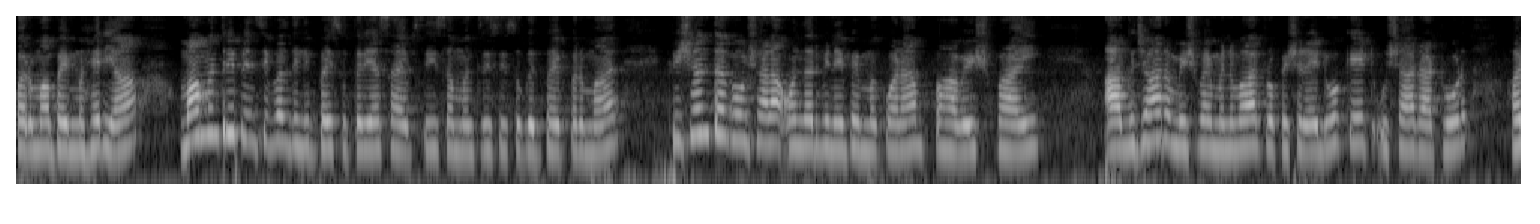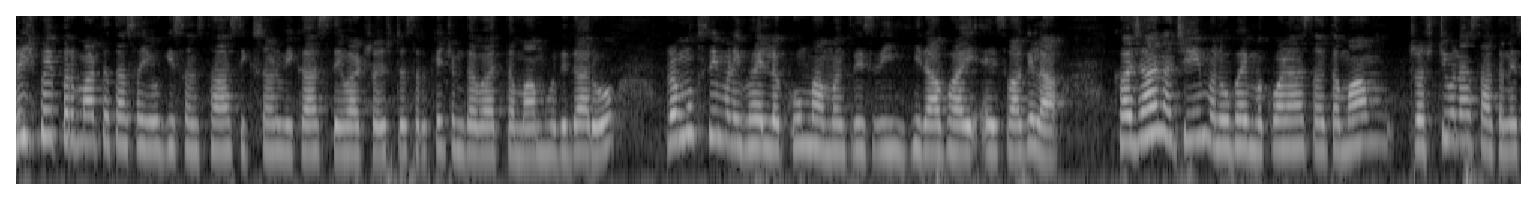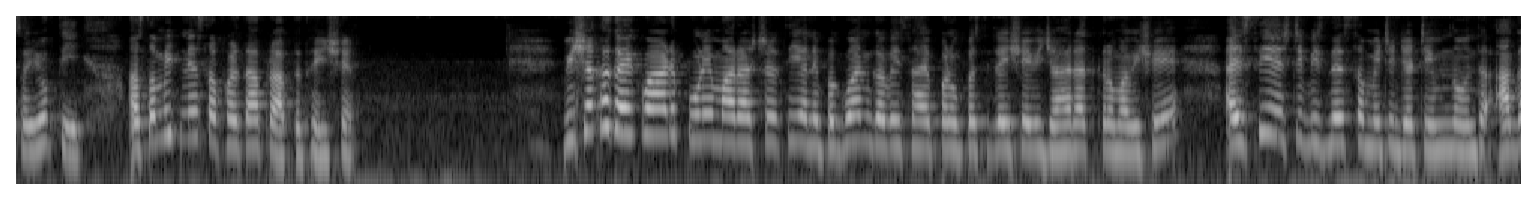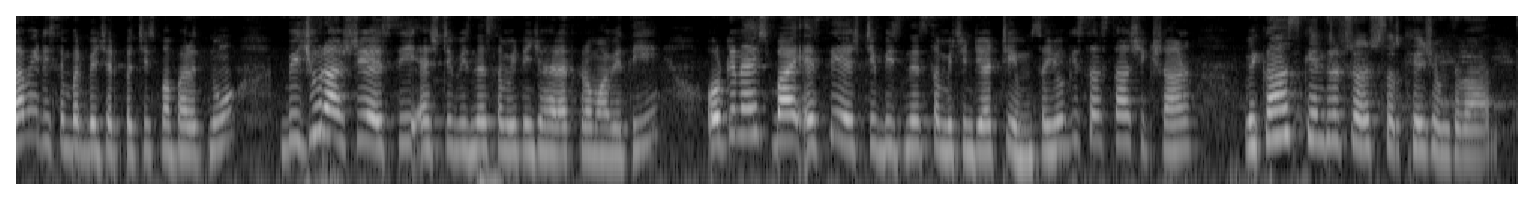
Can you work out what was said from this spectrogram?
પરમાભાઈ મહેરિયા મહામંત્રી પ્રિન્સિપલ દિલીપભાઈ સુતરિયા સાહેબ Shri સમંત્રી Shri Sugatbhai Parmar Krishanta Gaushala owner Vinaybhai Makwana Bhaveshbhai Agja Rameshbhai Manvar professor advocate Usha Rathod Harishbhai Parmar તથા સહયોગી સંસ્થા શિક્ષણ વિકાસ સેવા ટ્રસ્ટ સરખેજ અમદાવાદ તમામ હોદ્દેદારો પ્રમુખ શ્રી મણિભાઈ લકુ મહામંત્રી શ્રી હીરાભાઈ એસ વાઘેલા ખજાનચી મનુભાઈ મકવાણા તમામ ટ્રસ્ટીઓના સાથ અને સહયોગથી આ સમિટને સફળતા પ્રાપ્ત થઈ છે. વિશાખા ગાયકવાડ, પુણે મહારાષ્ટ્રથી અને ભગવાન ગવે સાહેબ પણ ઉપસ્થિત રહેશે એવી જાહેરાત કરવામાં આવી છે. SC business summit India team નોંધ આગામી ડિસેમ્બર બે હજાર પચીસમાં ભારતનું બીજું રાષ્ટ્રીય એસસી એસટી બિઝનેસ સમિટની જાહેરાત કરવામાં આવી હતી. Organize by SC ST business summit India team સહયોગી સંસ્થા, શિક્ષણ, વિકાસ કેન્દ્ર ટ્રસ્ટ સરખેજ અમદાવાદ.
